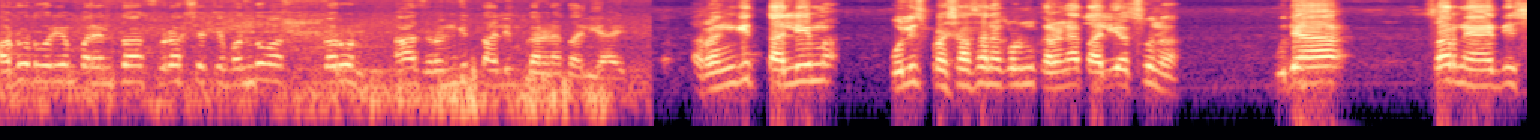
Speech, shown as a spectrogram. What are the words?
ऑडिटोरियमपर्यंत सुरक्षेचे बंदोबस्त करून आज रंगीत तालीम करण्यात आली आहे. रंगीत तालीम पोलीस प्रशासनाकडून करण्यात आली असून उद्या सरन्यायाधीश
